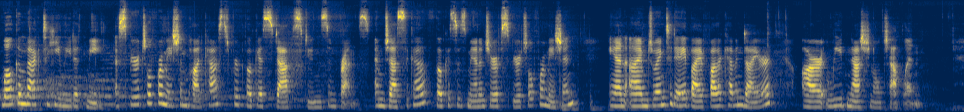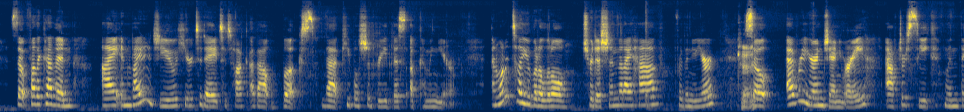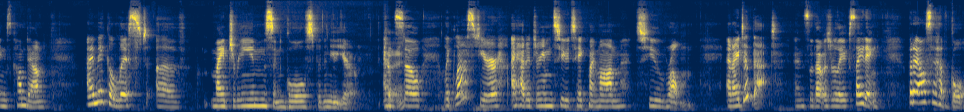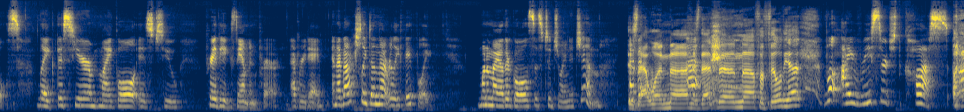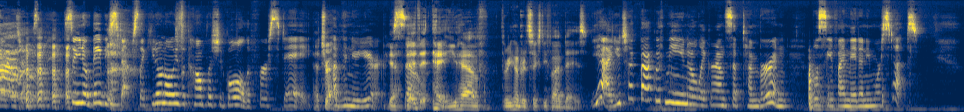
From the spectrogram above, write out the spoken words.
Welcome back to He Leadeth Me, a spiritual formation podcast for Focus staff, students, and friends. I'm Jessica, Focus's manager of spiritual formation, and I'm joined today by Father Kevin Dyer, our lead national chaplain. So, Father Kevin, I invited you here today to talk about books that people should read this upcoming year. And I want to tell you about a little tradition that I have for the new year. Okay. So, every year in January, after Seek, when things calm down, I make a list of my dreams and goals for the new year. Okay. And so, like last year, I had a dream to take my mom to Rome. And I did that. And so that was really exciting. But I also have goals. Like this year, my goal is to pray the examen prayer every day. And I've actually done that really faithfully. One of my other goals is to join a gym. Is that one, uh, has that been uh, fulfilled yet? Well, I researched the costs of local gyms. so, you know, baby steps. Like, you don't always accomplish a goal the first day That's right. of the new year. Yeah. So, It- it- hey, you have 365 days. yeah, you check back with me, you know, like around September, and we'll see if I made any more steps.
